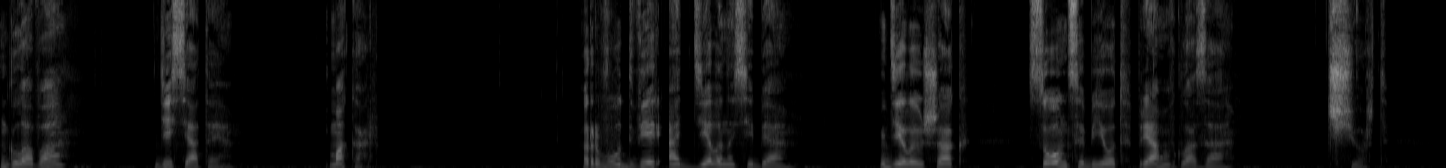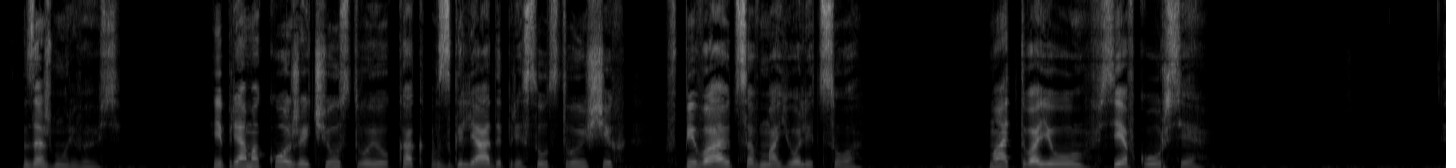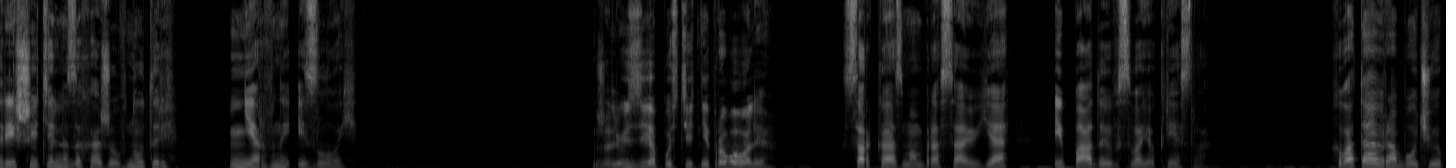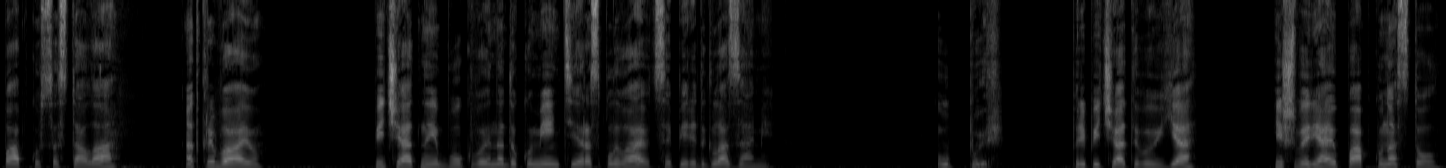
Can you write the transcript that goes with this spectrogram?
Глава десятая. Макар. Рву дверь отдела на себя. Делаю шаг. Солнце бьет прямо в глаза. Черт. Зажмуриваюсь. И прямо кожей чувствую, как взгляды присутствующих впиваются в мое лицо. Мать твою, все в курсе. Решительно захожу внутрь, нервный и злой. «Жалюзи опустить не пробовали?» сарказмом бросаю я и падаю в свое кресло. Хватаю рабочую папку со стола, открываю. Печатные буквы на документе расплываются перед глазами. «Упырь!» — припечатываю я и швыряю папку на стол.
